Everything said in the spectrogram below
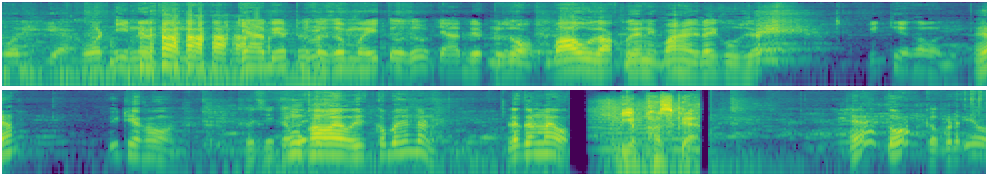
ચોરી ગયા. ખોટી નથી ક્યાં બેઠો તો જમવા તો જો ક્યાં બેઠો જો બાવ આખું એની પાસે રાખ્યું છે. પીઠે ખાવાનું. હે? પીઠે ખાવાનું. પછી શું ખાવા આવ્યો ખબર છે ને લગ્નમાં આવ્યો ये फंस गया હે તો કપડા દેવો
